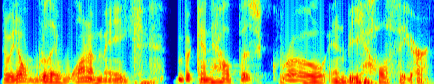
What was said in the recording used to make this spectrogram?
that we don't really want to make, but can help us grow and be healthier.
